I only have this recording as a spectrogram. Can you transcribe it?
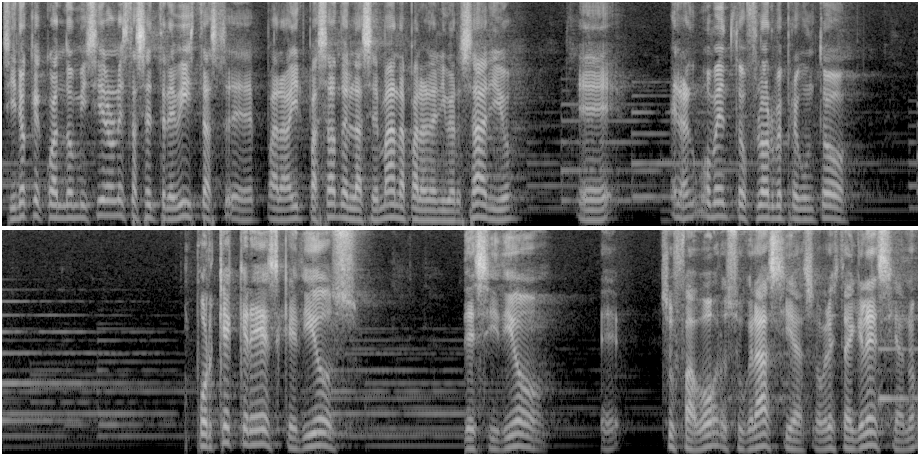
sino que cuando me hicieron estas entrevistas eh, para ir pasando en la semana para el aniversario, eh, en algún momento Flor me preguntó, ¿por qué crees que Dios decidió eh, su favor o su gracia sobre esta iglesia? ¿no?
